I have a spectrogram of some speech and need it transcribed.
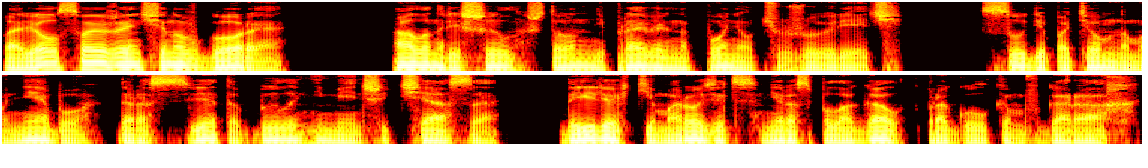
Повел свою женщину в горы. Алан решил, что он неправильно понял чужую речь. Судя по темному небу, до рассвета было не меньше часа, да и легкий морозец не располагал к прогулкам в горах.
